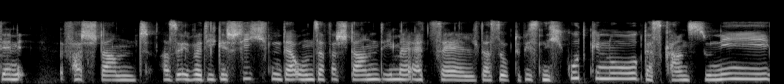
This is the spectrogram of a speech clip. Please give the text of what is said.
den Verstand, also über die Geschichten, der unser Verstand immer erzählt. Also du bist nicht gut genug, das kannst du nie,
